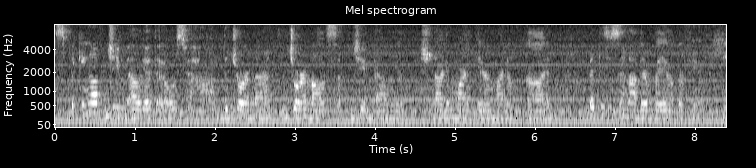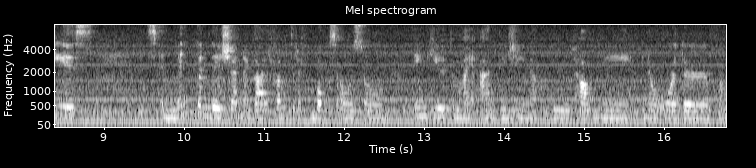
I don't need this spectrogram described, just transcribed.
Speaking of Jim Elliot I also have the journal journals of Jim Elliot Missionary Martyr Man of God. But this is another biography of his. It's in mint condition. I got it from Thriftbooks also thank you to my auntie Gina who helped me you know order from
